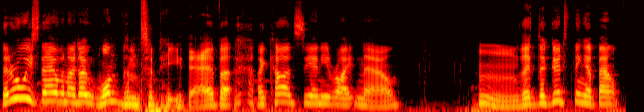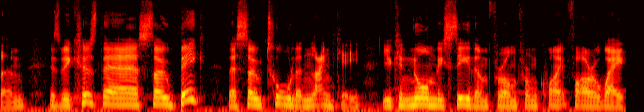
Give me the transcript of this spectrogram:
They're always there when I don't want them to be there, but I can't see any right now. Hmm, the, the good thing about them is because they're so big, they're so tall and lanky, you can normally see them from, from quite far away.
